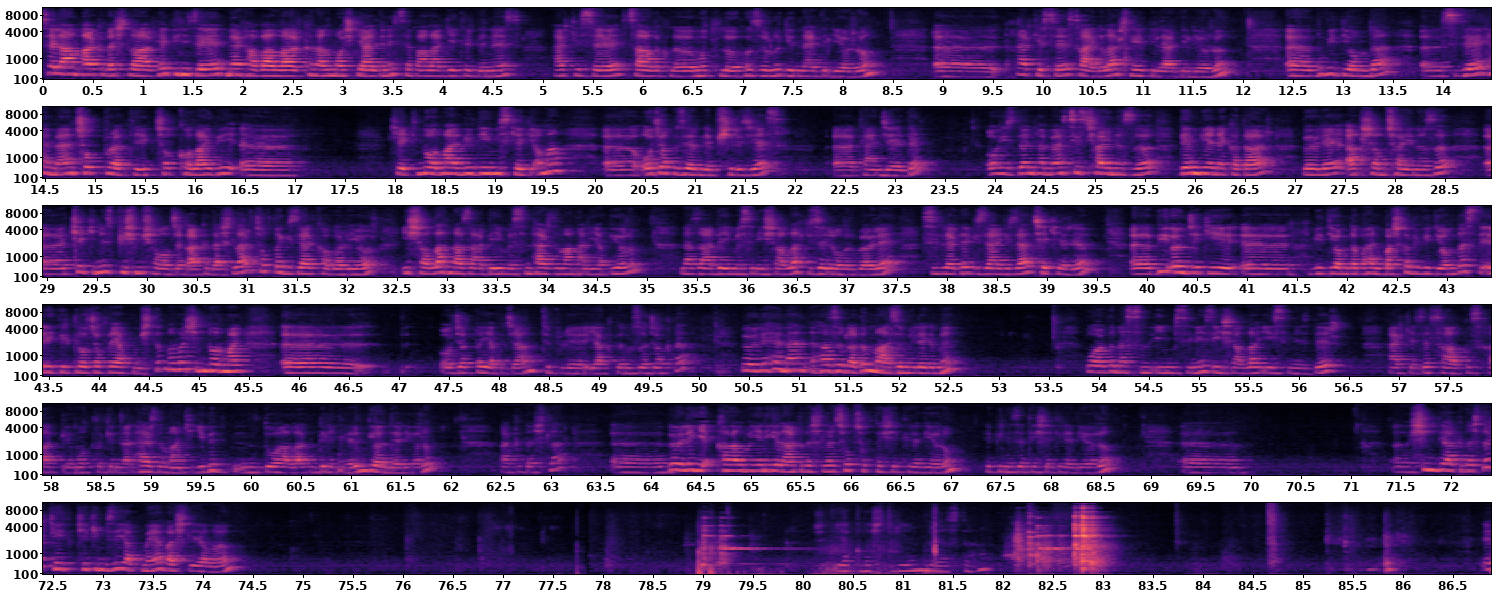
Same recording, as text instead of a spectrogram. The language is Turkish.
Selam arkadaşlar, hepinize merhabalar. Kanalıma hoş geldiniz, sefalar getirdiniz. Herkese sağlıklı, mutlu, huzurlu günler diliyorum. Ee, Herkese saygılar, sevgiler diliyorum. Ee, Bu videomda e, size hemen çok pratik, çok kolay bir e, kek, normal bildiğimiz kek ama e, ocak üzerinde pişireceğiz tencerede. O yüzden hemen siz çayınızı demleyene kadar böyle akşam çayınızı kekiniz pişmiş olacak arkadaşlar. Çok da güzel kabarıyor. İnşallah nazar değmesin. Her zaman hani yapıyorum. Nazar değmesin inşallah. Güzel olur böyle. Sizlere de güzel güzel çekerim. E, bir önceki e, videomda hani başka bir videomda size elektrikli ocakta yapmıştım ama şimdi normal e, ocakta yapacağım. Tüplü yaktığımız ocakta. Böyle hemen hazırladım malzemelerimi. Bu arada nasılsınız, iyi misiniz? İnşallah iyisinizdir. Herkese sağlıklı, sıhhatli, mutlu günler. Her zamanki gibi dualarım, dileklerimi gönderiyorum. Arkadaşlar, Ee, böyle kanalıma yeni gelen arkadaşlara çok çok teşekkür ediyorum. Hepinize teşekkür ediyorum. Ee, e, Şimdi arkadaşlar kek, kekimizi yapmaya başlayalım. Şöyle yaklaştırayım biraz daha.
